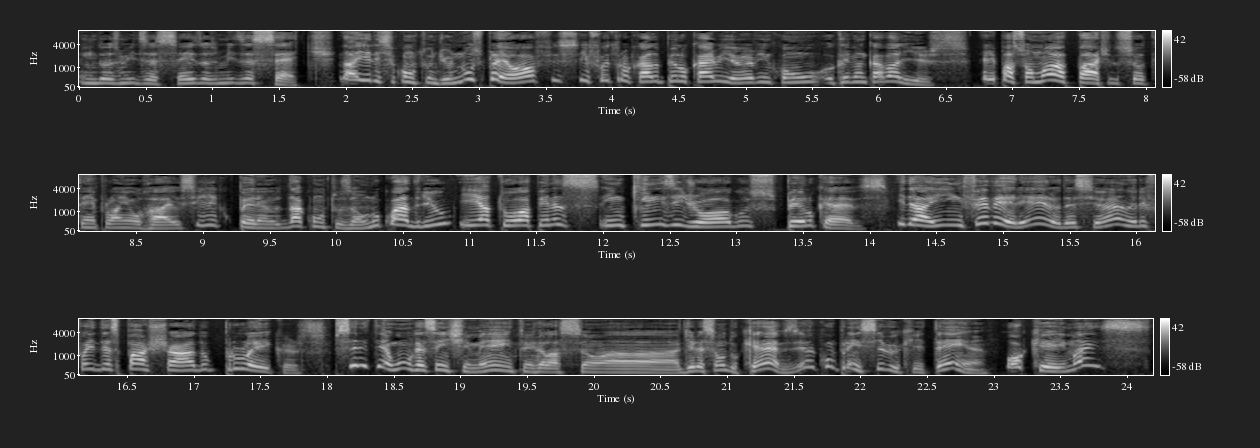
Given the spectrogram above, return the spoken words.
em 2016-2017. Daí ele se contundiu nos playoffs e foi trocado pelo Kyrie Irving com o Cleveland Cavaliers. Ele passou a maior parte do seu tempo lá em Ohio se recuperando da contusão no quadril e atuou apenas em 15 jogos pelo Cavs. E daí, em fevereiro desse ano, ele foi despachado para o Lakers. Se ele tem algum ressentimento em relação à direção do Cavs, e é compreensível que tenha, ok, mas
